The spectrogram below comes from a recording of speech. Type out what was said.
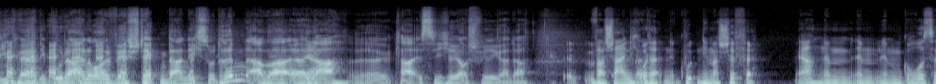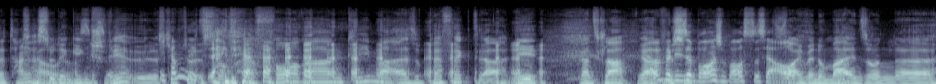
Liebherr die Bude einrollt. Wir stecken da nicht so drin, aber äh, ja, ja äh, klar, ist sicher auch schwieriger da. Wahrscheinlich, oder gut, nehmen wir Schiffe ja, einem, einem, einem große Tanker. Was hast du denn gegen Schweröl? Das ich habe ist doch hervorragend, Klima, also perfekt, ja. Nee, ganz klar. Ja, ja aber für müssen, diese Branche brauchst du es ja auch. Vor allem, wenn du mal in so ein äh,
